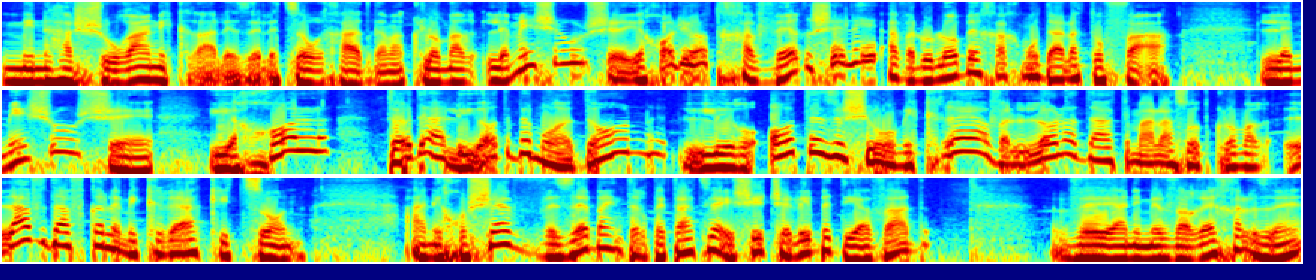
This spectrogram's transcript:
מן השורה נקרא לזה, לצורך ההדגמה. כלומר, למישהו שיכול להיות חבר שלי, אבל הוא לא בהכרח מודע לתופעה. למישהו שיכול, אתה יודע, להיות במועדון, לראות איזשהו מקרה, אבל לא לדעת מה לעשות. כלומר, לאו דווקא למקרה הקיצון. אני חושב, וזה באינטרפטציה האישית שלי בדיעבד, ואני מברך על זה,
